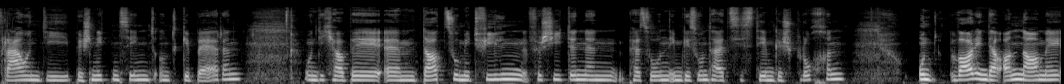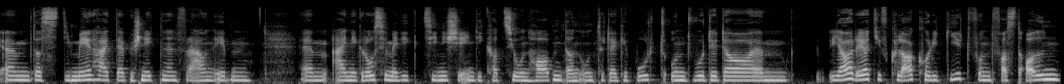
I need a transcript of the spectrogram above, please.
Frauen, die beschnitten sind und gebären. Und ich habe ähm, dazu mit vielen verschiedenen Personen im Gesundheitssystem gesprochen und war in der Annahme, ähm, dass die Mehrheit der beschnittenen Frauen eben ähm, eine große medizinische Indikation haben dann unter der Geburt und wurde da ähm, ja relativ klar korrigiert von fast allen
